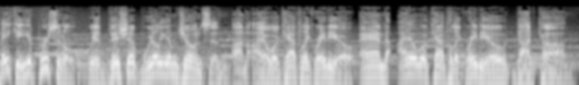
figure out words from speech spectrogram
Making It Personal with Bishop William Joensen on Iowa Catholic Radio and iowacatholicradio.com.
